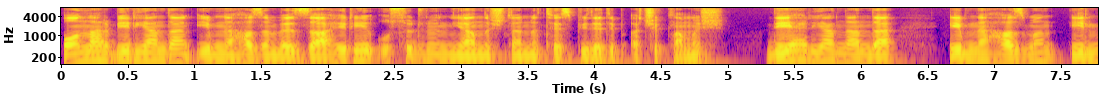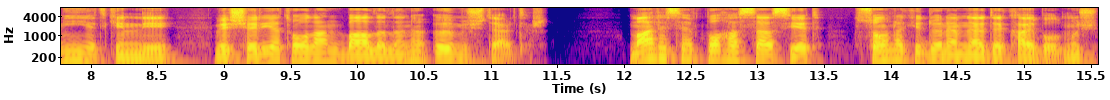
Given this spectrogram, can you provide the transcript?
Onlar bir yandan İbn Hazm ve zahiri usulünün yanlışlarını tespit edip açıklamış, diğer yandan da İbn Hazm'ın ilmi yetkinliği ve şeriata olan bağlılığını övmüşlerdir. Maalesef bu hassasiyet sonraki dönemlerde kaybolmuş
